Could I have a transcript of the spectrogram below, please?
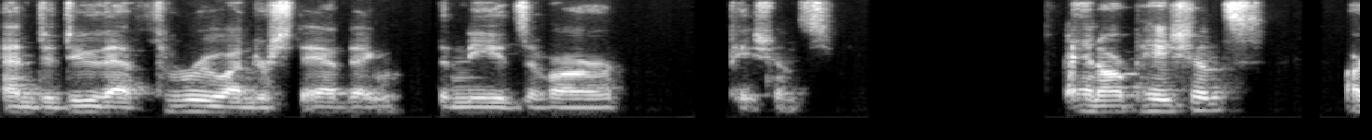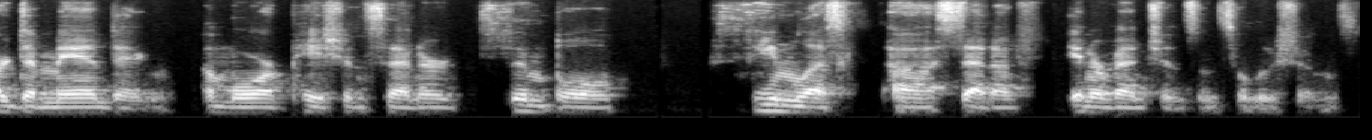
and to do that through understanding the needs of our patients and our patients are demanding a more patient centered simple seamless uh, set of interventions and solutions.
